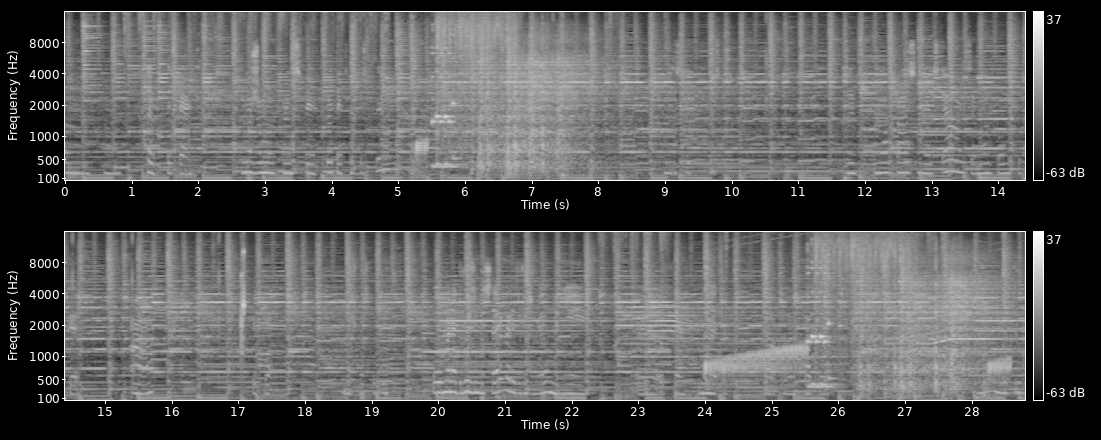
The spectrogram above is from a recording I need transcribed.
Там, там. Так, таке. Можемо, в принципі, відкрити цю частину. The more price in your style, the more gold you get. А. В мене друзі на сервері, зрозуміло, мені е, монети. Так. Ну, Мій друг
